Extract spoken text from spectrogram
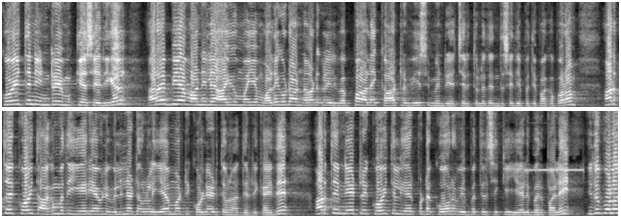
குவைத்தின் இன்றைய முக்கிய செய்திகள். அரேபிய வானிலை ஆய்வு மையம் வளைகுடா நாடுகளில் வெப்ப அலை காற்று வீசும் என்று எச்சரித்துள்ளது. இந்த செய்தியை பற்றி பார்க்க போகிறோம் அடுத்து குவைத் அகமதி ஏரியாவில் வெளிநாட்டவர்களை ஏமாற்றி கொள்ளையடித்தவன் அதிரடி கைது. அடுத்து நேற்று குவைத்தில் ஏற்பட்ட கோர விபத்தில் சிக்கிய ஏழு பேர் பலி. இதுபோல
